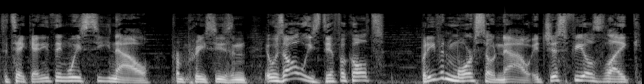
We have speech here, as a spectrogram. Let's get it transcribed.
to take anything we see now from preseason. It was always difficult, but even more so now. It just feels like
